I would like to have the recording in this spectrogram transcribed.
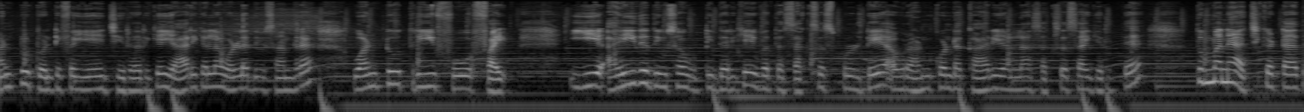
one to twenty five age ಇರೋರಿಗೆ ಯಾರಿಗೆಲ್ಲ ಒಳ್ಳೆ ದಿವಸ ಅಂದರೆ one two three four five ಈ ಐದು ದಿವಸ ಹುಟ್ಟಿದವರಿಗೆ ಇವತ್ತು ಸಕ್ಸಸ್ಫುಲ್ ಡೇ ಅವರು ಅಂದ್ಕೊಂಡ ಕಾರ್ಯ ಎಲ್ಲ ಸಕ್ಸಸ್ ಆಗಿರುತ್ತೆ. ತುಂಬಾ ಅಚ್ಚುಕಟ್ಟಾದ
